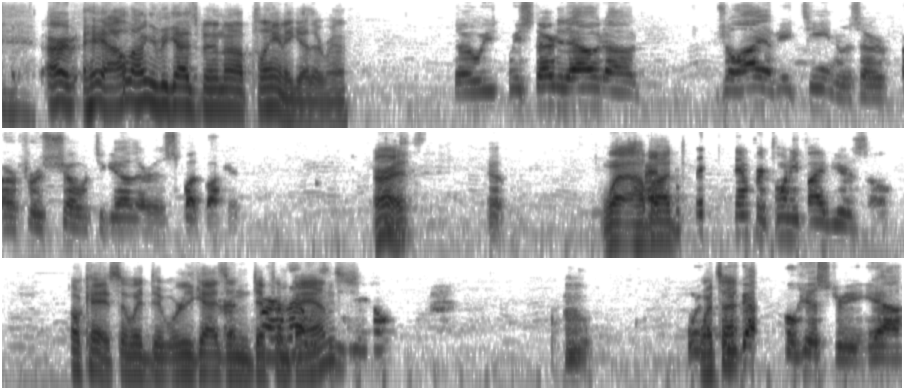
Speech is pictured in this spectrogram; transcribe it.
All right. Hey, how long have you guys been uh, playing together, man? So we, we started out uh, July of 18 was our, our first show together as Spud Bucket. All right. Yep. Well, how I've about been with them for 25 years, so. okay? So would, were you guys in different bands? in jail. We, What's we've that? got a little history, yeah.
